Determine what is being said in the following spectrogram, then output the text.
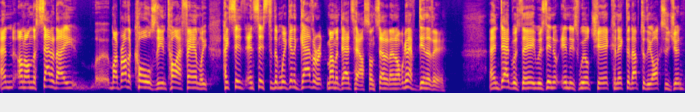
And, on the Saturday, uh, my brother calls the entire family he says, and says to them, We're going to gather at mum and dad's house on Saturday night. We're going to have dinner there. And dad was there. He was in, in his wheelchair, connected up to the oxygen.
